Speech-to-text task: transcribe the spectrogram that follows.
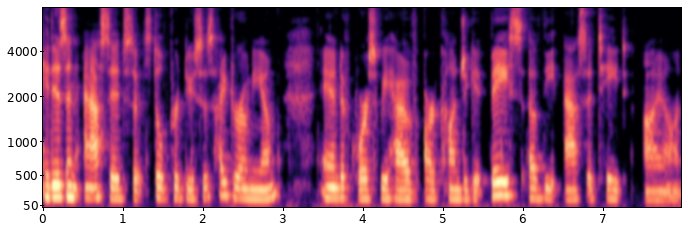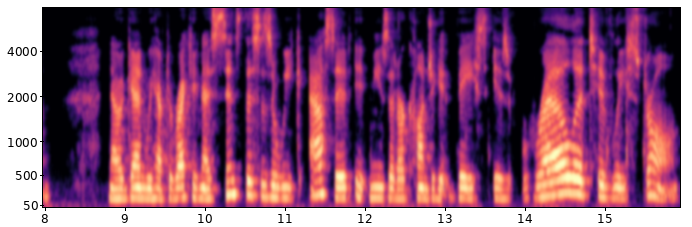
It is an acid, so it still produces hydronium. And of course, we have our conjugate base of the acetate ion. Now, again, we have to recognize since this is a weak acid, it means that our conjugate base is relatively strong.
